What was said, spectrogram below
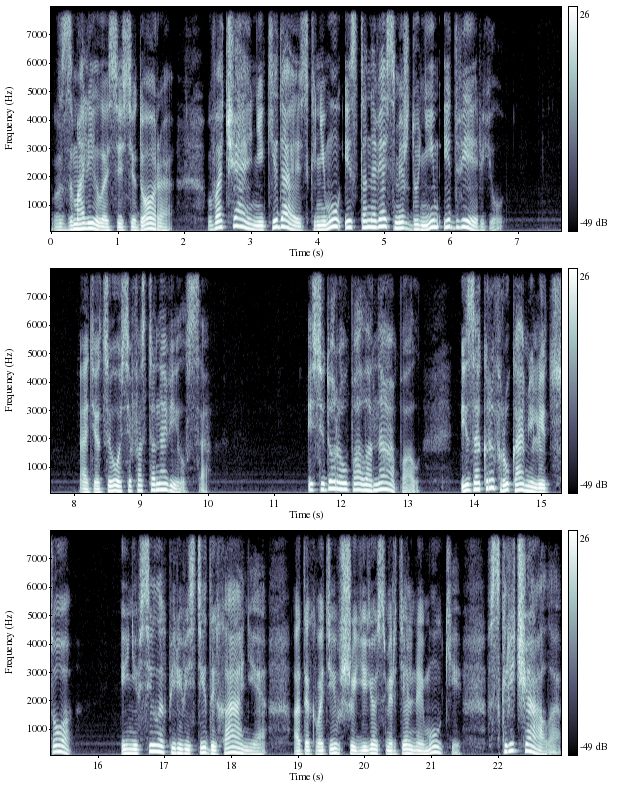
Взмолилась Исидора, в отчаянии кидаясь к нему и становясь между ним и дверью. Отец Иосиф остановился. Исидора упала на пол и, закрыв руками лицо, и не в силах перевести дыхание от охватившей ее смертельной муки, вскричала.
